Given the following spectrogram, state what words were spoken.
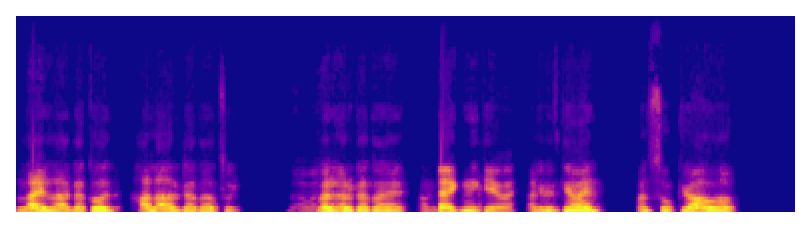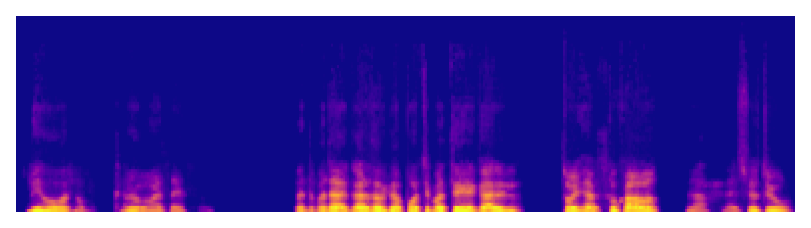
લાઈ લાગે તો હાલા હરકત છું ઘર હરગાતો હે અગ્નિ કહેવાય. અગ્નિ કહેવાય ને. પણ શું કયો આવે? બીવો બધા બધા ઘર હરગા પોતે પોતે ગાડી તો સુખ આવે હા. શું થયું?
